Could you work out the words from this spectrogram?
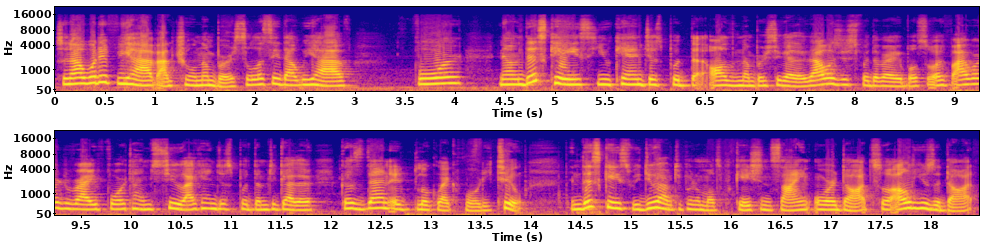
So now what if we have actual numbers? So let's say that we have 4. Now in this case, you can't just put the, all the numbers together. That was just for the variable. So if I were to write 4 times 2, I can't just put them together because then it looked like 42. In this case, we do have to put a multiplication sign or a dot, so I'll use a dot.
